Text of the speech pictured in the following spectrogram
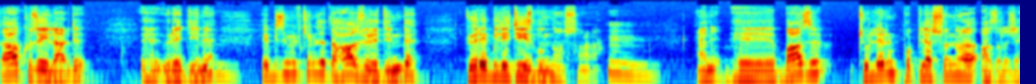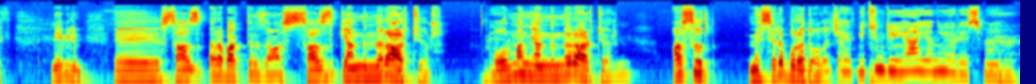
daha kuzeylerde e, ürediğini ve bizim ülkemizde daha az ürediğini de görebileceğiz bundan sonra. Hmm. Yani e, bazı türlerin popülasyonları azalacak. Ne bileyim e, sazlıklara baktığınız zaman sazlık yangınları artıyor. Orman yangınları artıyor. Asıl mesele burada olacak. Evet, bütün dünya yanıyor resmen. Evet.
